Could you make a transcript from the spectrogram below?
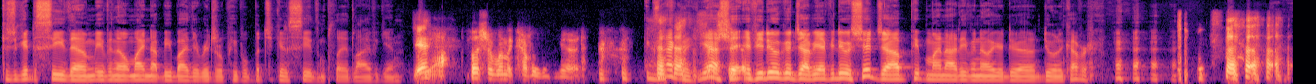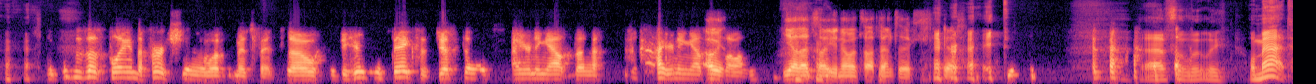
because you get to see them, even though it might not be by the original people, but you get to see them played live again. Yeah. Especially when the covers are good. Exactly. For yes. sure. If you do a good job, yeah. If you do a shit job, people might not even know you're doing doing a cover. This is us playing the first show of the Misfits. So if you hear the mistakes, it's just uh, ironing out the ironing out the Oh, yeah. song. yeah, that's how you know it's authentic. Yeah. Absolutely. Well, Matt,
